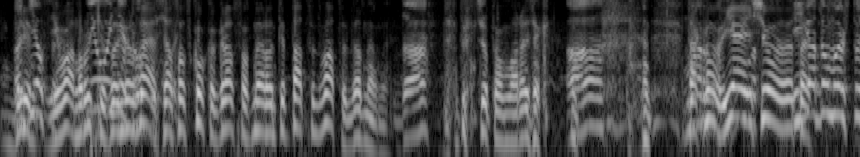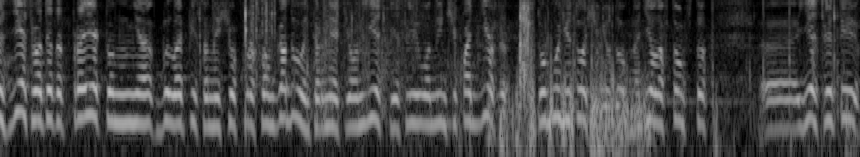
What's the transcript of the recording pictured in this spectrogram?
Блин, оделся Иван, руки уехал замерзают. Сейчас вот сколько градусов, наверное, 15-20, да, наверное? Да. Что там, морозик? А, Так, ну, я еще И я думаю, что здесь вот этот проект, он у меня был описан еще в прошлом году, в интернете он есть. Если его нынче поддержат, то будет очень удобно. Дело в том, что э, если ты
